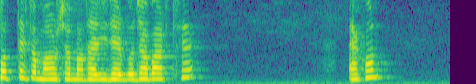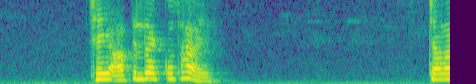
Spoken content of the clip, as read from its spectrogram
প্রত্যেকটা মানুষের মাথায় ঋণের বোঝা বাড়ছে। এখন সেই আতেলটা কোথায়? যারা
